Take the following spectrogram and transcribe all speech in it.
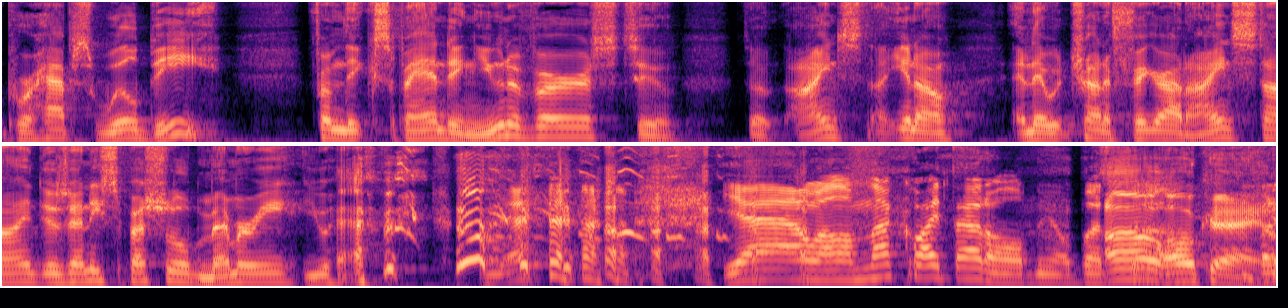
perhaps will be. From the expanding universe to the Einstein, you know, and they were trying to figure out Einstein. Is any special memory you have? yeah, well, I'm not quite that old, Neil. But oh, uh, okay, but,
